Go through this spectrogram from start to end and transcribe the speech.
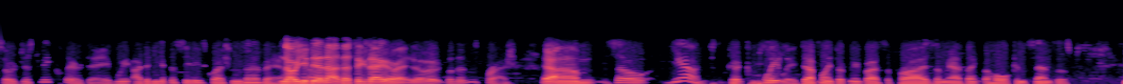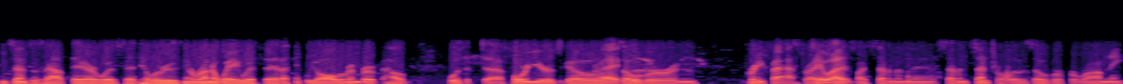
So just to be clear, Dave, we I didn't get to see these questions in advance. No, you did not. That's exactly right. So this is fresh. Yeah. Um, so yeah, completely. Definitely took me by surprise. I mean, I think the whole consensus consensus out there was that Hillary was going to run away with it. I think we all remember how was it uh, four years ago Right. it was over and pretty fast, right? It was. by seven in the seven central. It was over for Romney.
